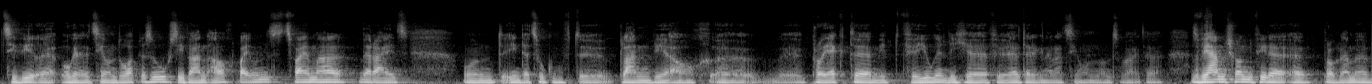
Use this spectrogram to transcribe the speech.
Zivilorganisationen dort besucht. Sie waren auch bei uns zweimal bereits. Und in der Zukunft äh, planen wir auch äh, Projekte mit, für Jugendliche, für ältere Generationen und so weiter. Also wir haben schon viele äh, Programme,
